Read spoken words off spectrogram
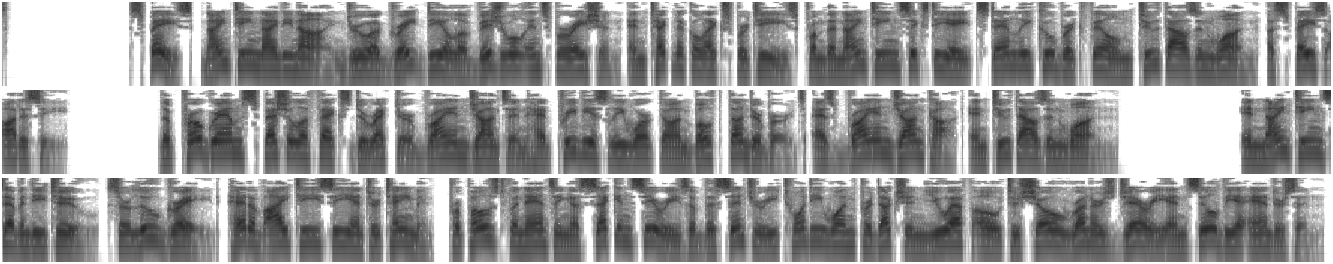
Space, 1999 drew a great deal of visual inspiration and technical expertise from the 1968 Stanley Kubrick film 2001, A Space Odyssey. The program's special effects director Brian Johnson had previously worked on both Thunderbirds as Brian Johncock and 2001. In 1972, Sir Lew Grade, head of ITC Entertainment, proposed financing a second series of the Century 21 production UFO to show runners Gerry and Sylvia Anderson.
